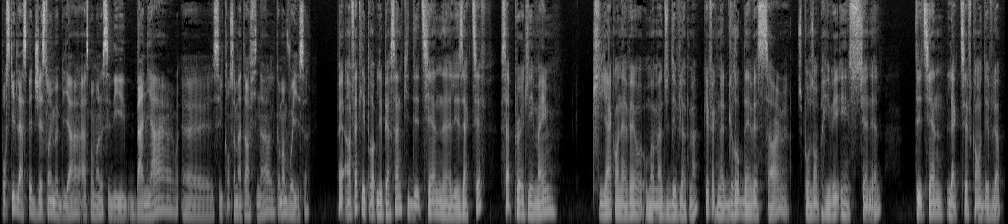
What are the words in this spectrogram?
Pour ce qui est de l'aspect de gestion immobilière, à ce moment-là, c'est des bannières, euh, c'est le consommateur final. Comment vous voyez ça? En fait, les, les personnes qui détiennent les actifs, ça peut être les mêmes clients qu'on avait au, moment du développement. Okay? Fait que notre groupe d'investisseurs, supposons privés et institutionnels, détiennent l'actif qu'on développe.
